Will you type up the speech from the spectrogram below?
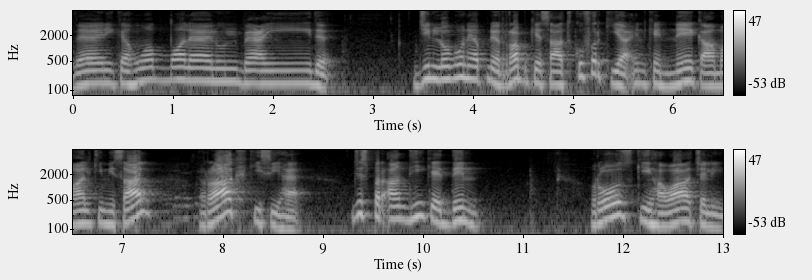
ذلك هو الضلال البعيد۔ جن لوگوں نے اپنے رب کے ساتھ کفر کیا، ان کے نیک اعمال کی مثال راکھ کی سی ہے، جس پر آندھی کے دن روز کی ہوا چلی،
